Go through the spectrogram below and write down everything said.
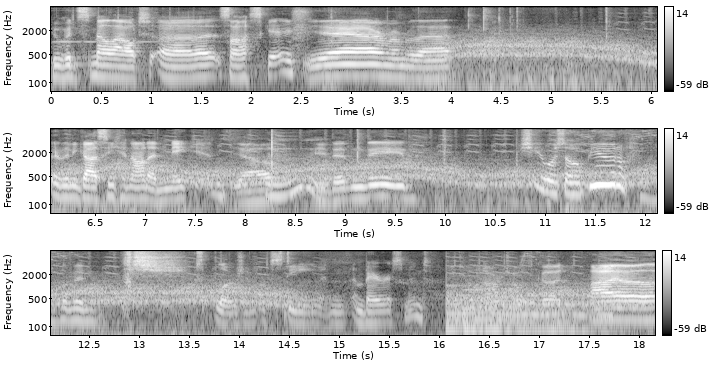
who could smell out uh, Sasuke, Yeah, I remember that. and then he got to see Hinata naked. Yep, he did indeed. She was so beautiful, and then explosion of steam and embarrassment. Naruto was good. Uh,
